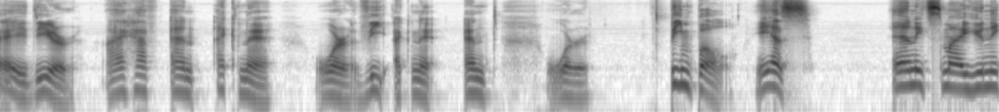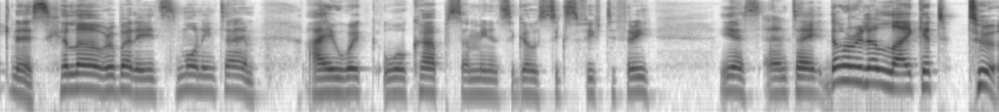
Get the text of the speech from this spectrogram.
Hey dear, I have an acne or the acne and or pimple. Yes. And it's my uniqueness. Hello everybody, it's morning time. I wake, woke up some minutes ago, 6.53. Yes, and I don't really like it too.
